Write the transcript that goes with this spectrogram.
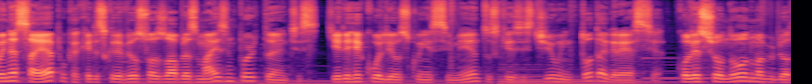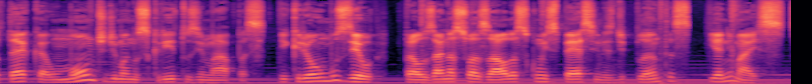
Foi nessa época que ele escreveu suas obras mais importantes, que ele recolheu os conhecimentos que existiam em toda a Grécia, colecionou numa biblioteca um monte de manuscritos e mapas e criou um museu para usar nas suas aulas com espécimes de plantas e animais.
